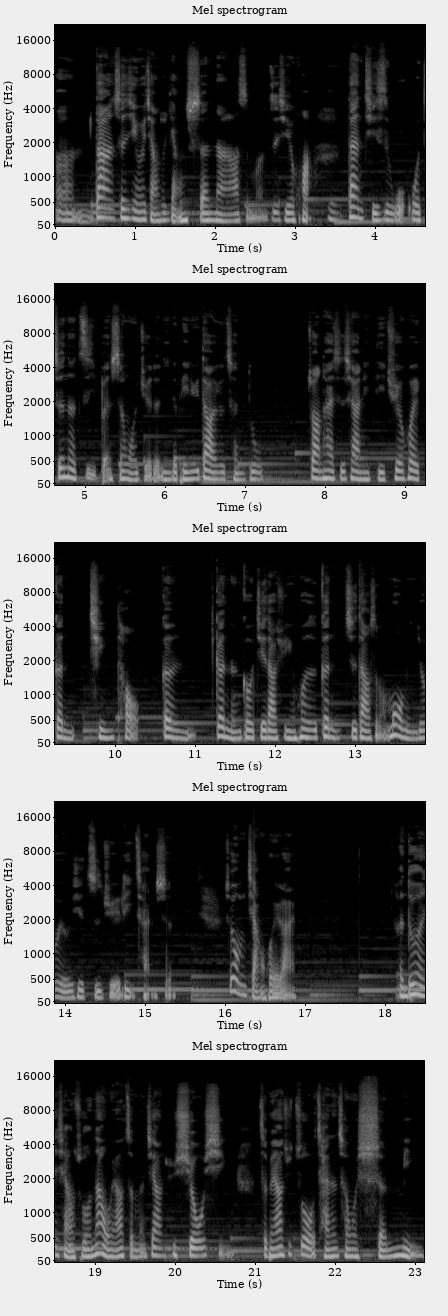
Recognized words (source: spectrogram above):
嗯，当然身心会讲说扬升啊什么这些话，嗯但其实我我真的自己本身我觉得你的频率到一个程度状态之下，你的确会更清透，更更能够接到讯息，或者更知道什么，莫名就会有一些直觉力产生。所以我们讲回来。很多人想说，那我要怎么这样去修行？怎么样去做，我才能成为神明？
